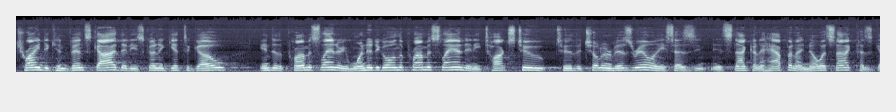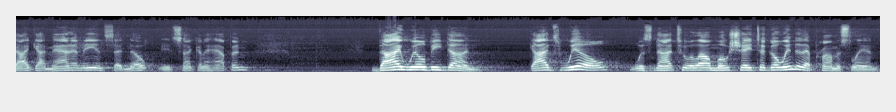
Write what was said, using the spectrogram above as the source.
trying to convince God that he's going to get to go into the promised land, or he wanted to go in the promised land, and he talks to, to the children of Israel and he says, It's not going to happen. I know it's not because God got mad at me and said, Nope, it's not going to happen. Thy will be done. God's will was not to allow Moshe to go into that promised land.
